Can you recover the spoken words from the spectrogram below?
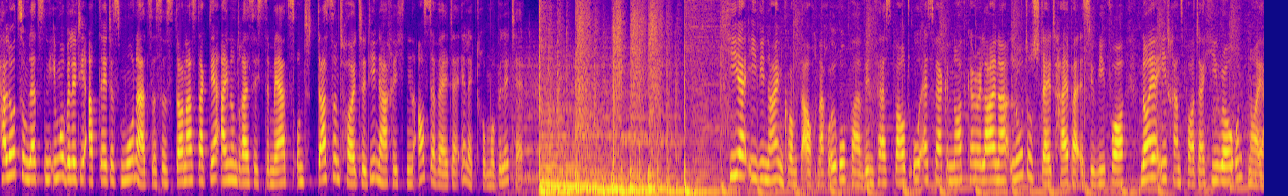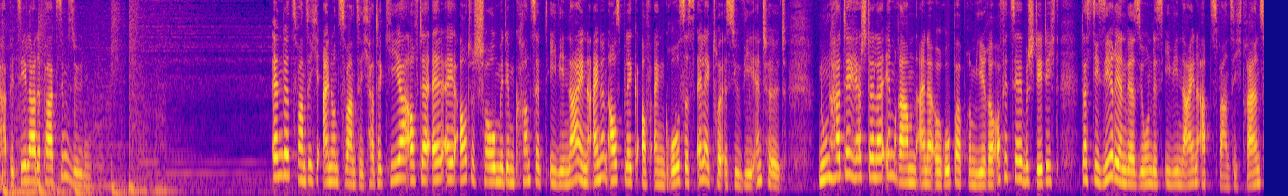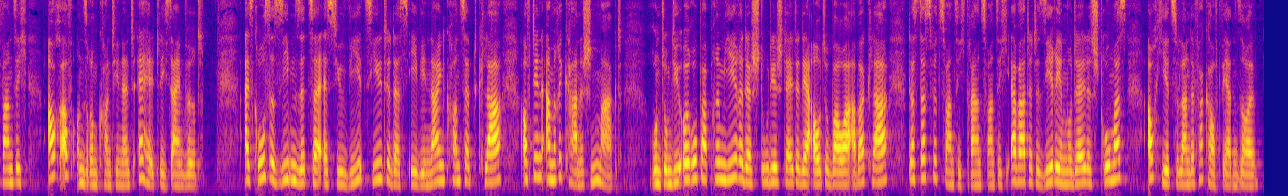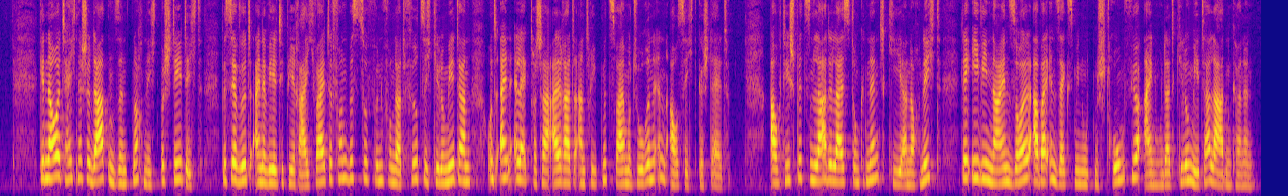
Hallo zum letzten E-Mobility Update des Monats. Es ist Donnerstag, der 31. März und das sind heute die Nachrichten aus der Welt der Elektromobilität. Kia EV9 kommt auch nach Europa. Winfest baut US-Werk in North Carolina. Lotus stellt Hyper-SUV vor. Neuer E-Transporter Hero und neue HPC-Ladeparks im Süden. Ende 2021 hatte Kia auf der LA Auto Show mit dem Concept EV9 einen Ausblick auf ein großes Elektro-SUV enthüllt. Nun hat der Hersteller im Rahmen einer Europapremiere offiziell bestätigt, dass die Serienversion des EV9 ab 2023 auch auf unserem Kontinent erhältlich sein wird. Als großes Siebensitzer-SUV zielte das EV9-Konzept klar auf den amerikanischen Markt. Rund um die Europapremiere der Studie stellte der Autobauer aber klar, dass das für 2023 erwartete Serienmodell des Stromers auch hierzulande verkauft werden soll. Genaue technische Daten sind noch nicht bestätigt. Bisher wird eine WLTP-Reichweite von bis zu 540 Kilometern und ein elektrischer Allradantrieb mit zwei Motoren in Aussicht gestellt. Auch die Spitzenladeleistung nennt Kia noch nicht. Der EV9 soll aber in sechs Minuten Strom für 100 Kilometer laden können.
